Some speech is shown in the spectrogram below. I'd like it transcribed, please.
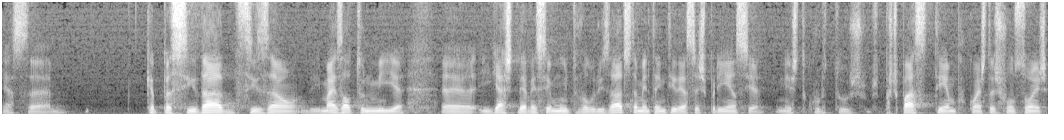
essa capacidade de decisão e mais autonomia uh, e acho que devem ser muito valorizados. Também tenho tido essa experiência neste curto espaço de tempo com estas funções,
